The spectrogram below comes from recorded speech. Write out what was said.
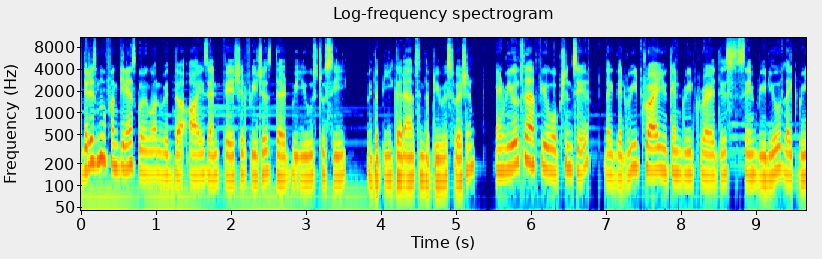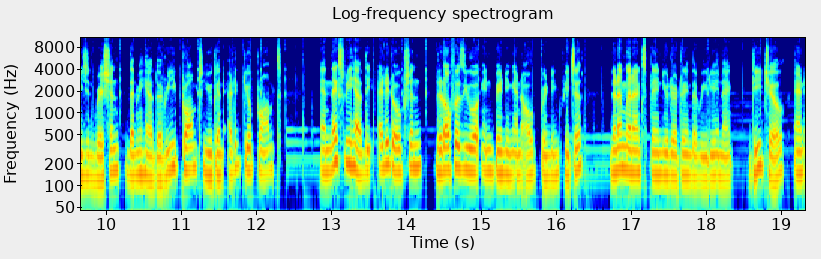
there is no funkiness going on with the eyes and facial features that we used to see with the Pika Labs in the previous version. And we also have few options here. Like the retry you can retry this same video like regeneration. Then we have the reprompt. You can edit your prompt. And next we have the edit option that offers you a in painting and out painting feature then I'm gonna explain you later in the video in detail. And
